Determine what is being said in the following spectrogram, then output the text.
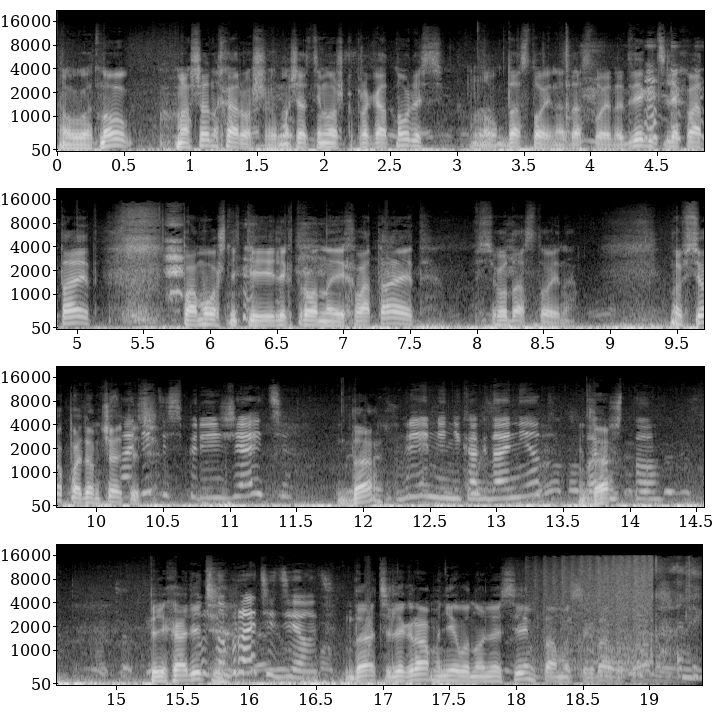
Вот, ну, машина хорошая. Мы сейчас немножко прокатнулись. Ну, достойно, достойно. Двигателя хватает, помощники электронные хватает. Все достойно. Ну все, пойдем чай пить. Садитесь, переезжайте. Да, Времени никогда нет, Да. так что переходите. нужно брать и делать. Да, телеграм Нива 007, там мы всегда выкладываем.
